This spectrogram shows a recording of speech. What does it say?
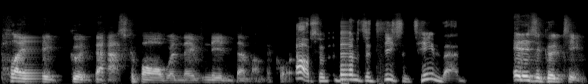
play good basketball when they've needed them on the court. Oh, so then it's a decent team then. It is a good team.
